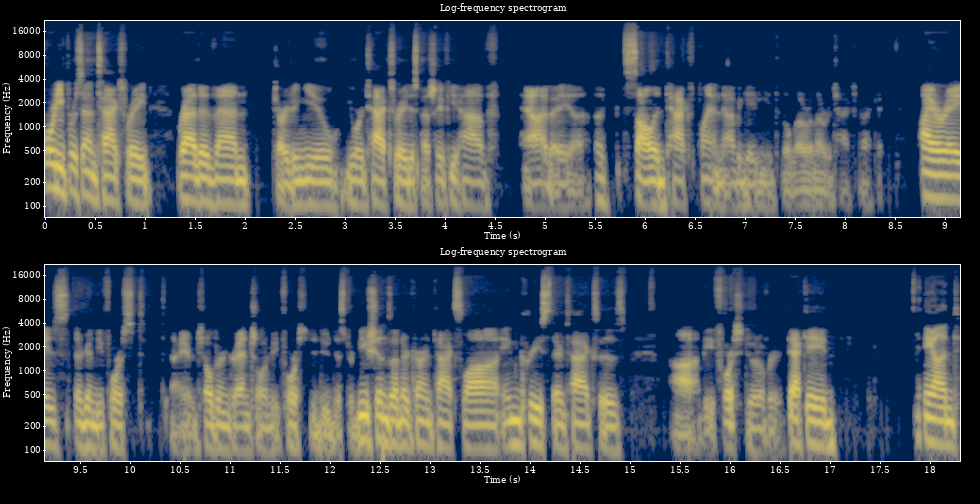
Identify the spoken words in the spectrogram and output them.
40% tax rate rather than charging you your tax rate, especially if you have had a, uh, a, solid tax plan navigating into the lower lower tax bracket. IRAs, they're going to be forced, uh, your children, grandchildren, be forced to do distributions under current tax law, increase their taxes, uh, be forced to do it over a decade, and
